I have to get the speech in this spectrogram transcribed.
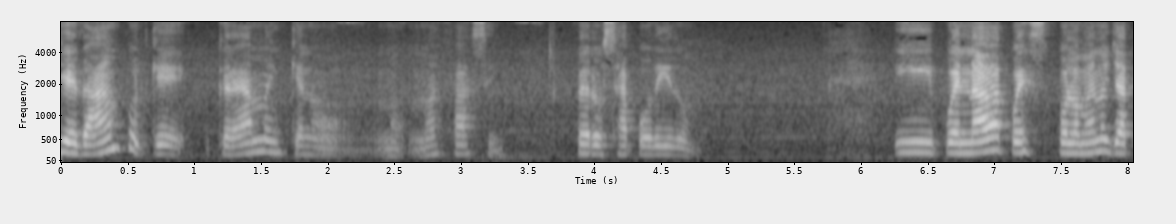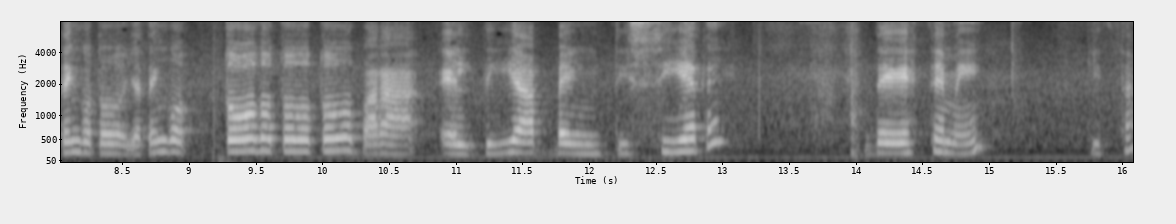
que dan, porque créanme que no, no, no es fácil, pero se ha podido. Y pues nada, pues por lo menos ya tengo todo, ya tengo todo, todo, todo para el día 27 de este mes. Aquí está.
